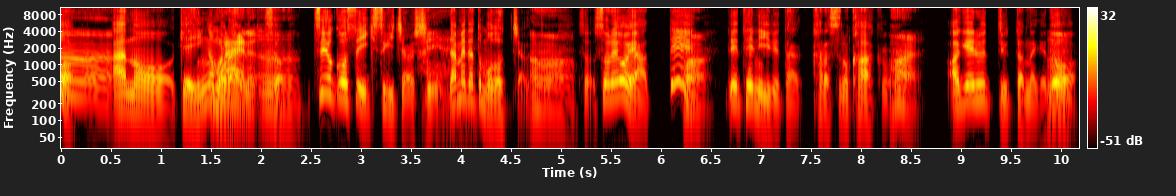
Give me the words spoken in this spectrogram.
うん。あの景品がもらえるそう強く押すと行き過ぎちゃうし、はいダメだと戻っちゃうっそうそれをやって、はで手に入れたカラスのカー君いはい。あげるって言ったんだけど、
